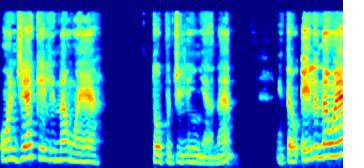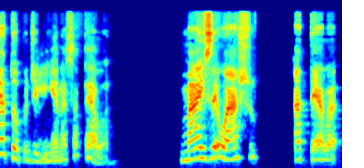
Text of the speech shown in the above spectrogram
onde é que ele não é topo de linha, né? Então ele não é topo de linha nessa tela, mas eu acho a tela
